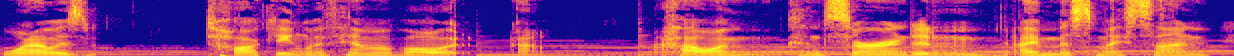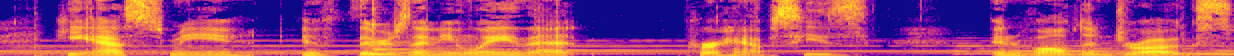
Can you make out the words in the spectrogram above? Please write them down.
when I was talking with him about uh, how I'm concerned and I miss my son, he asked me if there's any way that perhaps he's involved in drugs.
